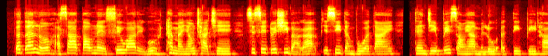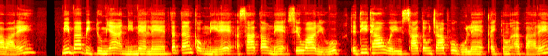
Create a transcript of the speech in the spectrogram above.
။တက်တန်းလွန်အစားတောက်နဲ့ဆေးဝါးတွေကိုထပ်မံရောင်းချခြင်းစစ်စစ်တွေ့ရှိပါကပစ္စည်းတန်ဖိုးအတိုင်းဒဏ်ကြေပေးဆောင်ရမလို့အတိပေးထားပါတယ်။ မိဘပီတူများအနေနဲ့လည်းတက်တန်းကုန်နေတဲ့အစားတောက်နဲ့ဆေးဝါးတွေကိုတတိထားဝယ်ယူစားသုံးကြဖို့ကိုလည်းတိုက်တွန်းအပ်ပါတယ်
